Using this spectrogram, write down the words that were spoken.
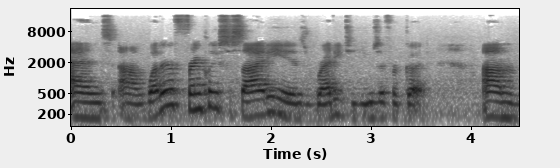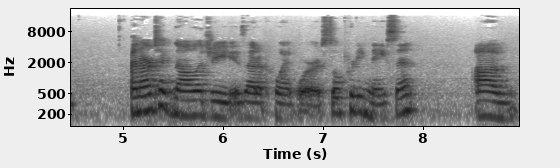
and um, whether frankly society is ready to use it for good. Um, and our technology is at a point where it's still pretty nascent. Um,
